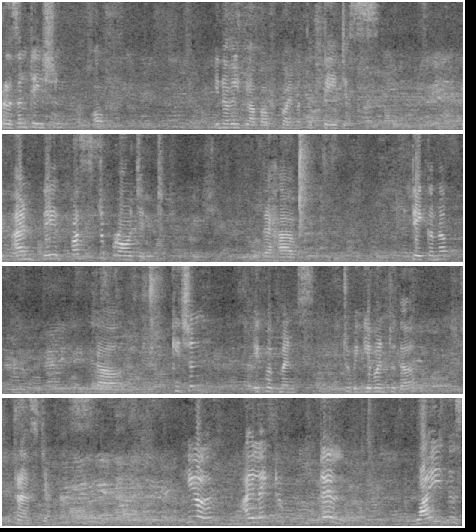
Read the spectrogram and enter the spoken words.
presentation of Innovate Club of Coimbatore Pages and their first project they have taken up the kitchen equipments to be given to the transgenders. Here, I like to tell why this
